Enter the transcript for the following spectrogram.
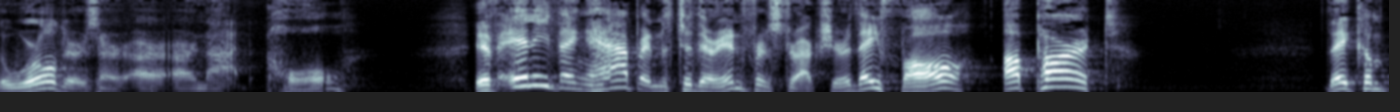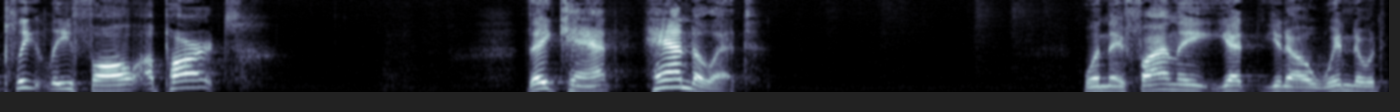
the worlders are, are, are not whole. If anything happens to their infrastructure, they fall apart. They completely fall apart. They can't handle it. When they finally get, you know, windowed,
